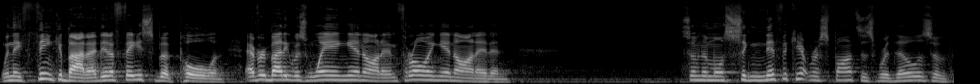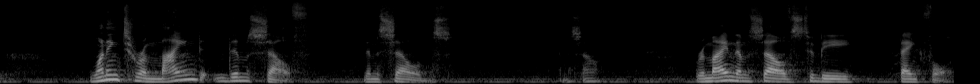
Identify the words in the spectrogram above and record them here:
when they think about it, I did a Facebook poll and everybody was weighing in on it and throwing in on it. And some of the most significant responses were those of wanting to remind themselves, themselves, themselves, remind themselves to be thankful,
